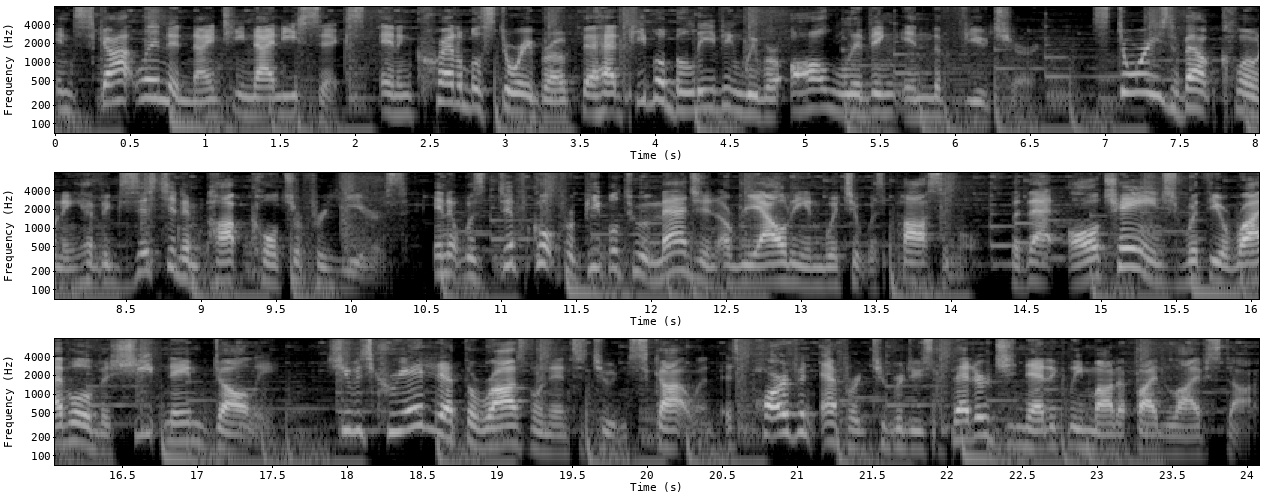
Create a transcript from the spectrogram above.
in Scotland in 1996, an incredible story broke that had people believing we were all living in the future. Stories about cloning have existed in pop culture for years, and it was difficult for people to imagine a reality in which it was possible. But that all changed with the arrival of a sheep named Dolly. She was created at the Roslin Institute in Scotland as part of an effort to produce better genetically modified livestock.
